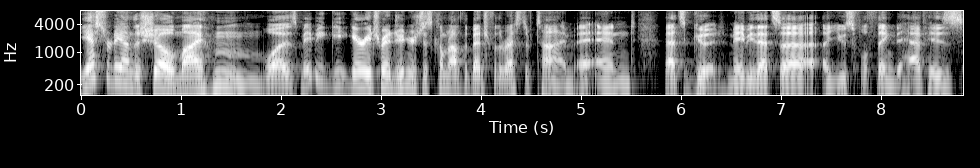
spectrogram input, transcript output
Yesterday on the show, my hmm was maybe Gary Trent Jr. is just coming off the bench for the rest of time, and that's good. Maybe that's a, a useful thing to have his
